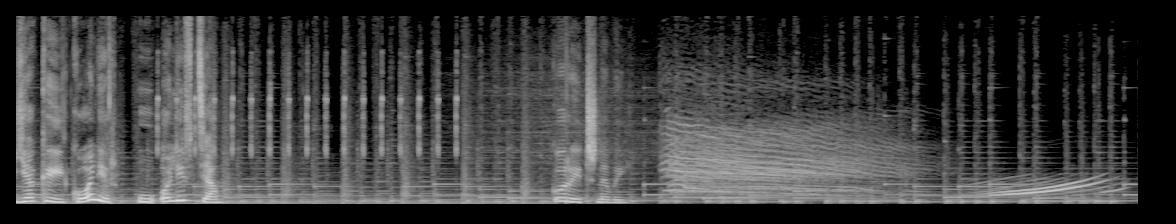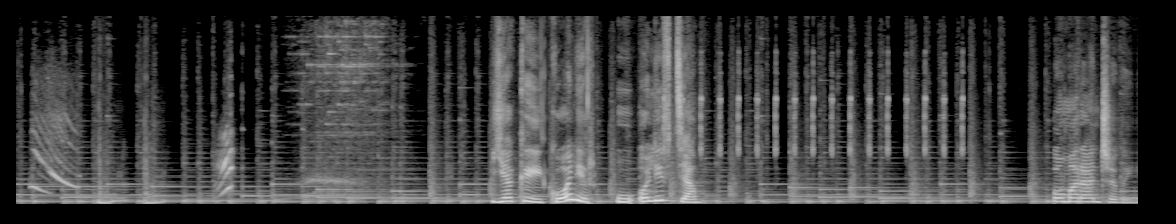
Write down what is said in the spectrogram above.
Який колір у олівця? Коричневий. Який колір у олівця? Помаранчевий.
